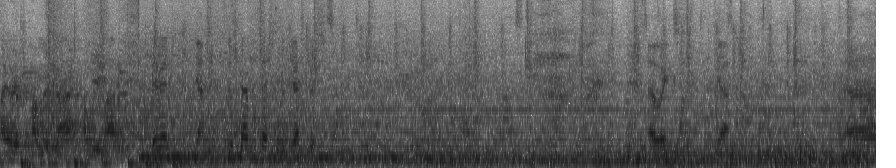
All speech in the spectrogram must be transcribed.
I heard Parmesan, Parmesan. David, yeah. describe the session with gestures. Oh, wait. Yeah. Uh,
